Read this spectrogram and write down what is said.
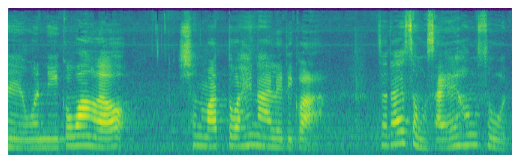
น่ๆวันนี้ก็ว่างแล้ว ฉันวัดตัวให้นายเลยดีกว่า จะได้ส่งไซส์ให้ห้องสูตร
